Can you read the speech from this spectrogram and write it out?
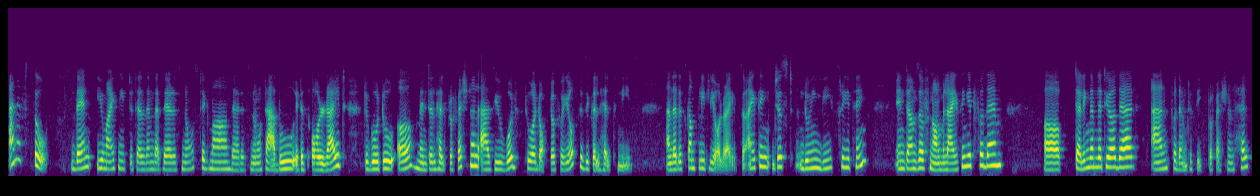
And if so, then you might need to tell them that there is no stigma, there is no taboo, it is all right to go to a mental health professional as you would to a doctor for your physical health needs, and that it's completely all right. So I think just doing these three things in terms of normalizing it for them, uh, telling them that you are there, and for them to seek professional help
